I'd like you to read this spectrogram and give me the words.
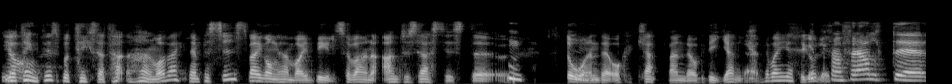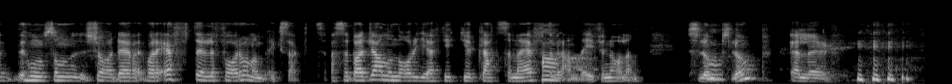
Jag Ja. tänkte just på Tix att han, han var verkligen precis varje gång han var i bild så var han entusiastiskt eh, Mm. stående och klappande och diggande. Det var jättegulligt. Framförallt eh, hon som körde, var det efter eller före honom exakt? Azerbajdzjan och Norge fick ju platserna efter Ja. varandra i finalen. Slump, Ja. slump. Eller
